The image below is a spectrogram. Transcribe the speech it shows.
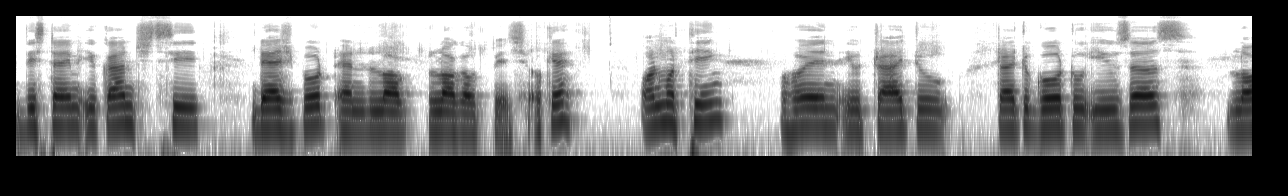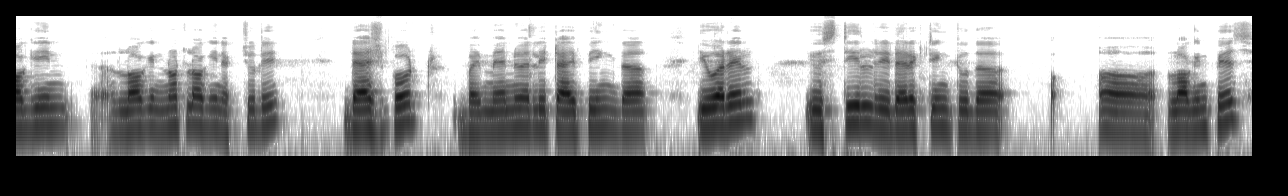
This time you can't see dashboard and log logout page. Okay? One more thing. When you try to try to go to users login uh, login not login actually dashboard by manually typing the url. You still redirecting to the uh, login page.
